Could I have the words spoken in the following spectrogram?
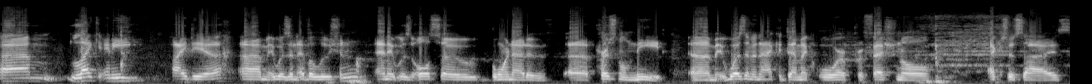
Um, like any idea. Um, it was an evolution, and it was also born out of uh, personal need. Um, it wasn't an academic or professional exercise,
